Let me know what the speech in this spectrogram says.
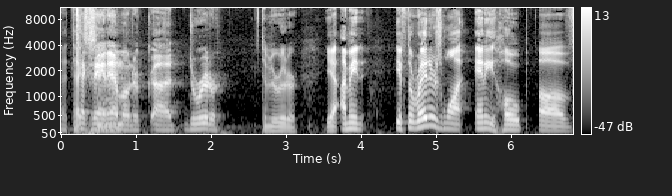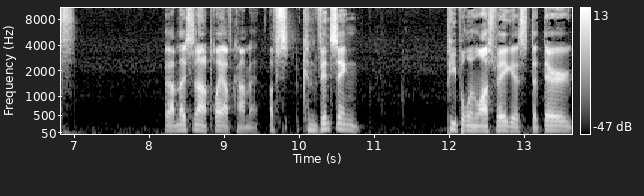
at Texas, A&M, under uh, DeRuyter. Tim DeRuyter. Yeah, I mean, if the Raiders want any hope of, um, that's not a playoff comment, of convincing people in Las Vegas that they're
